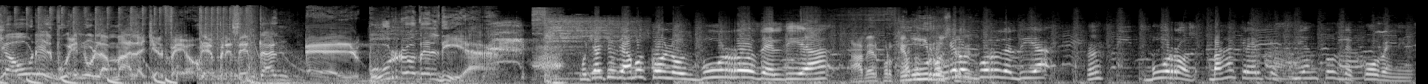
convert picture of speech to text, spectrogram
Y ahora el bueno, la mala y el feo. Te presentan el burro del día. Muchachos, veamos con los burros del día. A ver, ¿por qué ¿Por burros? qué los burros del día? Burros, van a creer que cientos de jóvenes,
